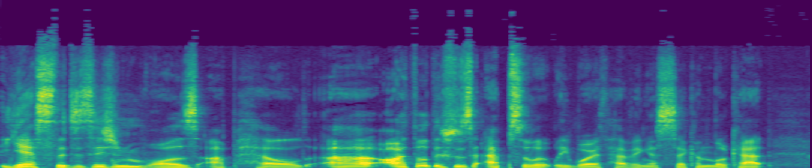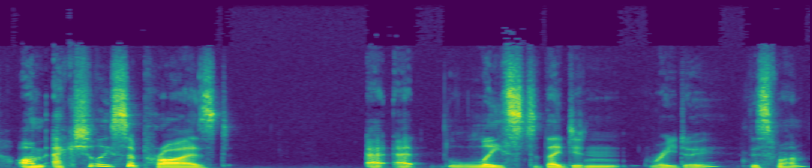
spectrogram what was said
Yes, the decision was upheld. Uh, I thought this was absolutely worth having a second look at. I'm actually surprised at, at least they didn't redo this one.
